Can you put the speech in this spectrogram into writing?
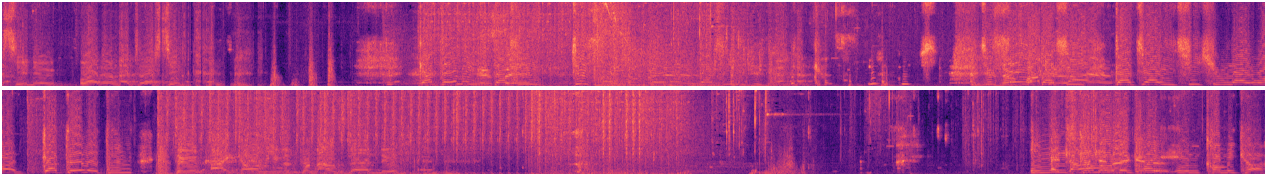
trust you, dude. Why don't I trust you? God damn it, it's actually... Just say it's actually... Just say it's actually... Tachaichi Shunai 1. God damn it, dude. Dude, I can't even pronounce that, dude. It means hey, come out and play in Comica.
